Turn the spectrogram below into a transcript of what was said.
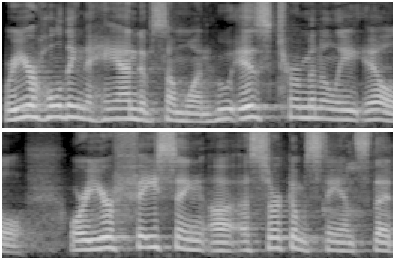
where you're holding the hand of someone who is terminally ill, or you're facing a, a circumstance that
